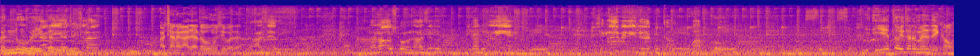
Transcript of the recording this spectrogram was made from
कन्नू मेरा नहीं है, व्हीकल दूसरा। है अचानक आ जाता वो मुसीबत है। लाजिम। डरा उसको लाजिम। उसका रूल नहीं है। सिग्नल भी नहीं दे रहा कुत्ता। बाप को। ये तो इधर मैंने देखा हूँ।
